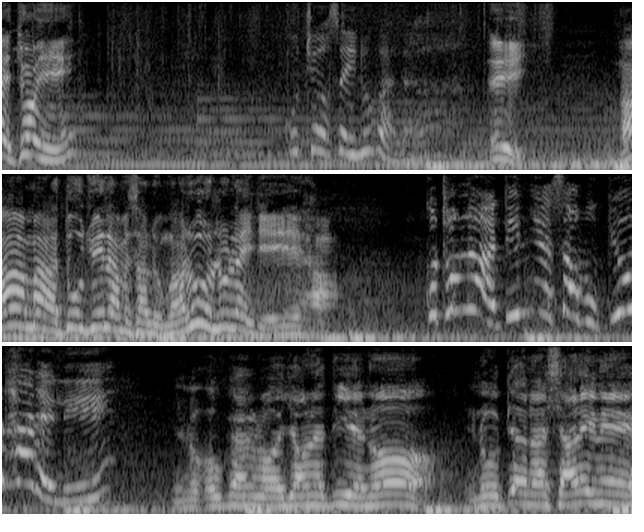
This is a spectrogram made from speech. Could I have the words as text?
ဟဲ့ကြောက်ရင်ကိုကျော်စိန်တို့ပါလားအေးငါမှသူ့ကျွေးလာမစားလို့ငါတို့ကိုလွတ်လိုက်တယ်ဟာကိုထုံးလာအတင်းမြတ်ဆောက်ဖို့ပြောထားတယ်လေနင်တို့အုတ်ကန်တော်အကြောင်းလည်းသိရနော်နင်တို့ပြန်လာရှာလိုက်မယ်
